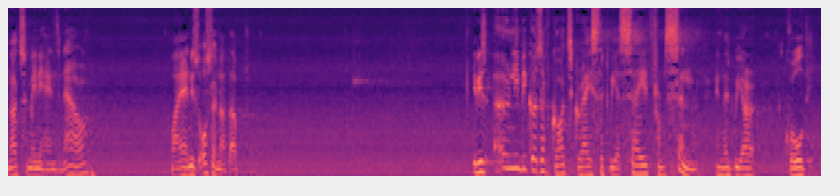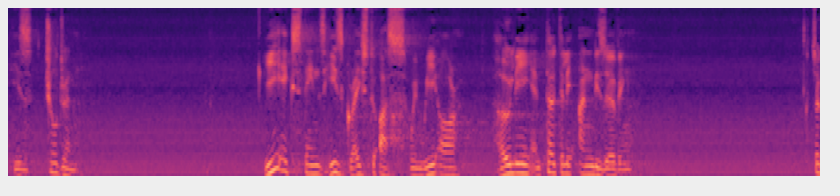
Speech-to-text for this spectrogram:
Not so many hands now. My hand is also not up. It is only because of God's grace that we are saved from sin and that we are called His children. He extends His grace to us when we are wholly and totally undeserving. So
